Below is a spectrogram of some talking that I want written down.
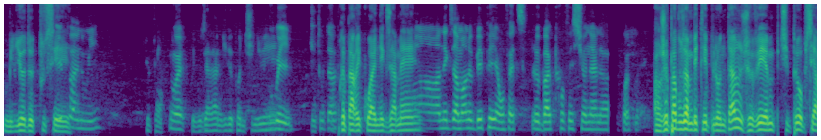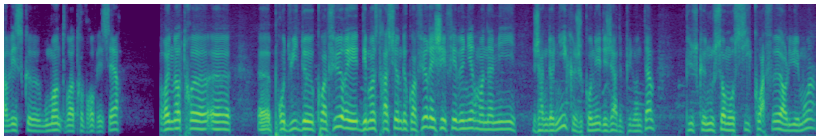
au milieu de tous ces... Épanouie. Super. Ouais. Et vous avez envie de continuer Oui, tout à Vous fait. préparez quoi, un examen? Un examen, le BP en fait, le bac professionnel. euh. Alors, je ne vais pas vous embêter plus longtemps, je vais un petit peu observer ce que vous montre votre professeur. Un autre euh, euh, produit de coiffure et démonstration de coiffure, et j'ai fait venir mon ami Jean-Denis, que je connais déjà depuis longtemps, puisque nous sommes aussi coiffeurs, lui et moi.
